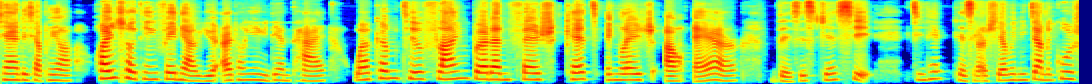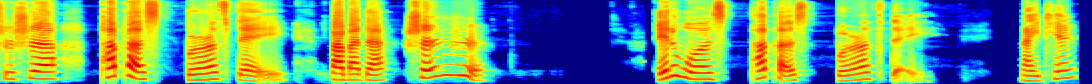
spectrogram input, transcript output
亲爱的小朋友，欢迎收听飞鸟鱼儿童英语电台。Welcome to Flying Bird and Fish Kids English on Air. This is Jessie. 今天 Jessie 老师要为你讲的故事是 Papa's Birthday，爸爸的生日。It was Papa's birthday. 那一天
